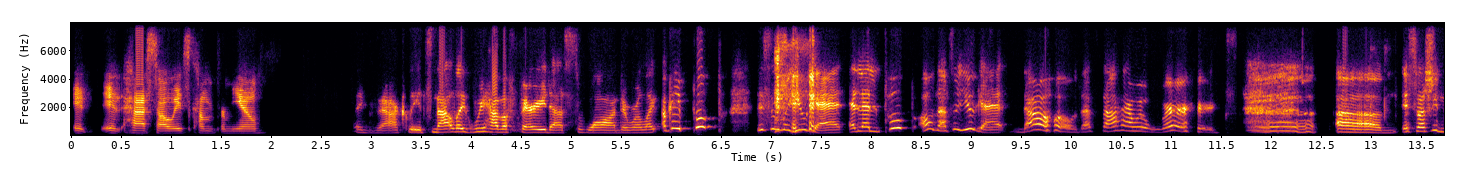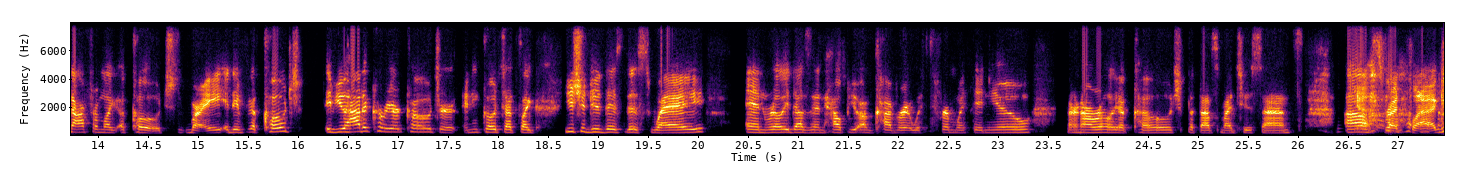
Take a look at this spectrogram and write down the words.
it it has to always come from you. Exactly. It's not like we have a fairy dust wand and we're like okay poop this is what you get. And then poop. Oh that's what you get. No that's not how it works. Um, especially not from like a coach right? And if a coach if you had a career coach or any coach that's like you should do this this way and really doesn't help you uncover it with from within you they're not really a coach, but that's my two cents. Yes, uh, red flag.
